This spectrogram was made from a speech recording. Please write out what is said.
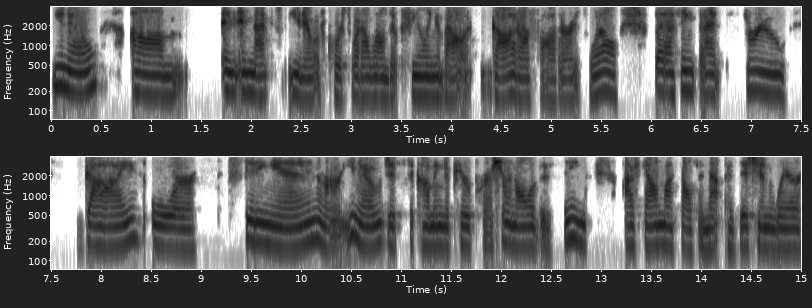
you know. Um, and, and that's, you know, of course, what I wound up feeling about God, our Father, as well. But I think that through guys or fitting in or, you know, just succumbing to peer pressure and all of those things, I found myself in that position where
